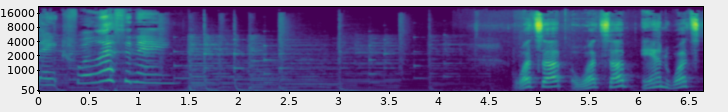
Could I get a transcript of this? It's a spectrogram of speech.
Thanks for listening. What's up? What's up? And what's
